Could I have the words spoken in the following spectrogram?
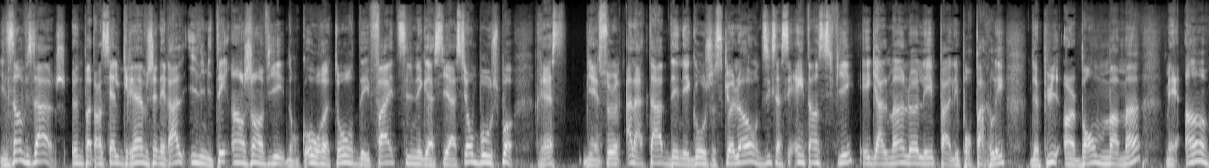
Ils envisagent une potentielle grève générale illimitée en janvier, donc au retour des fêtes si les négociations bougent pas. Reste bien sûr, à la table des négos. Jusque-là, on dit que ça s'est intensifié également, là, les, les pourparlers depuis un bon moment, mais en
